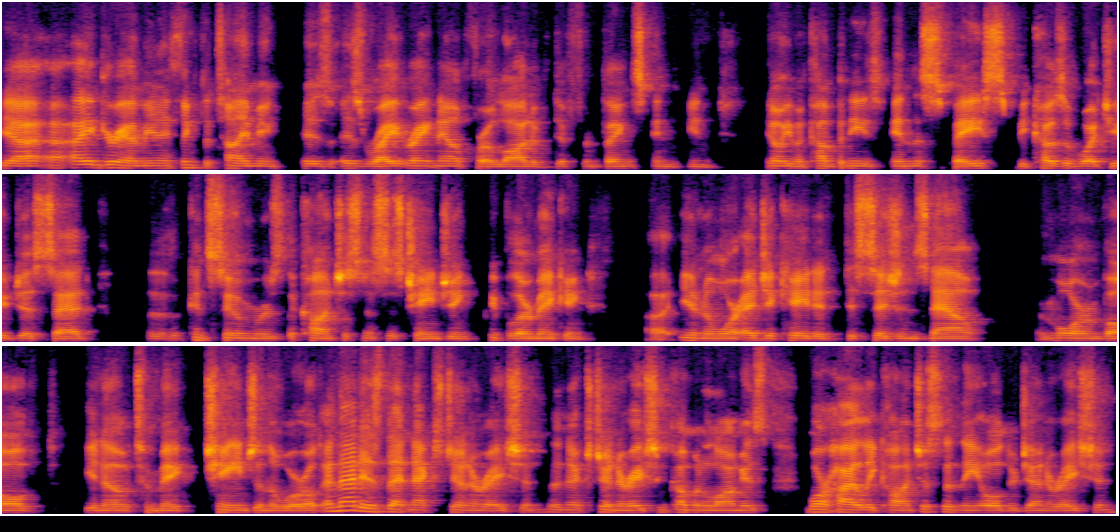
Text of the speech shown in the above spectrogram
Yeah, I, agree. I mean, I think the timing is is right right now for a lot of different things in in you know even companies in the space because of what you just said. the consumers, the consciousness is changing. People are making, uh, you know, more educated decisions now, more involved, you know, to make change in the world. And that is that next generation. The next generation coming along is more highly conscious than the older generation.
